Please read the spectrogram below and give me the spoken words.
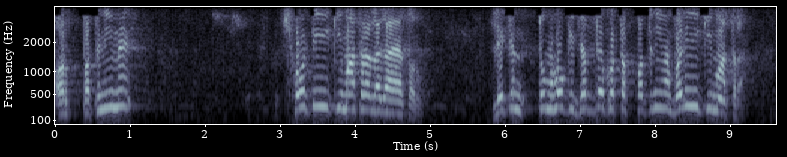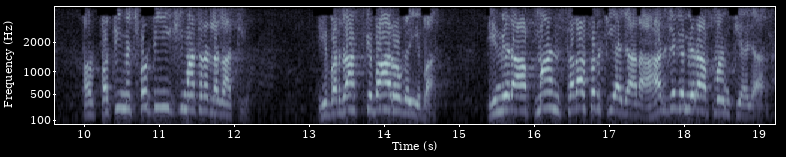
और पत्नी में छोटी की मात्रा लगाया करो। लेकिन तुम हो कि जब देखो तब पत्नी में बड़ी की मात्रा, और पति में छोटी ई की मात्रा लगाती हो। ये बर्दाश्त के बाहर हो गई ये बात। ये मेरा अपमान सरासर किया जा रहा, हर जगह मेरा अपमान किया जा रहा।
